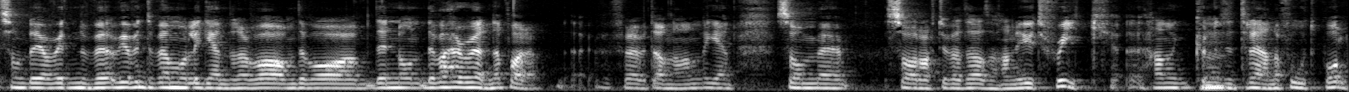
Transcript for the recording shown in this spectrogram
som det, jag, vet inte, jag vet inte vem av legenderna var, om det var, det, någon, det var Harry Redknapp var det, för övrigt en annan legend, som eh, sa rakt ut att han är ju ett freak. Han kunde Mm. inte träna fotboll.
